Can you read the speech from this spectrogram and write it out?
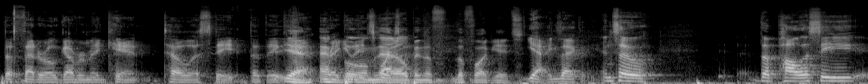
the federal government can't tell a state that they yeah, and regulate boom, that opened the, the floodgates. Yeah, exactly. And so the policy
